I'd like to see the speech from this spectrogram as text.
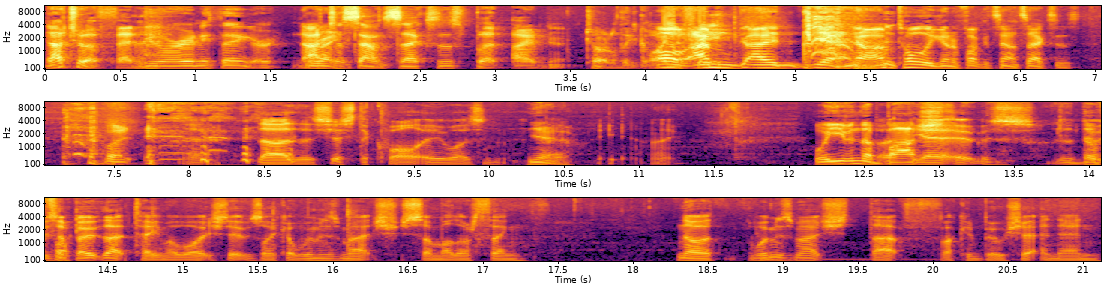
not to offend you or anything or not to sound sexist, but I'm totally going. "Oh, to I'm. I, yeah, no, I'm totally gonna fucking sound sexist." But nah, it's just the quality wasn't. Yeah. there. Like, well, even the but botch. yeah, it was. the it was fuck- about that time I watched it. It was like a women's match, some other thing. No, women's match, that fucking bullshit, and then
